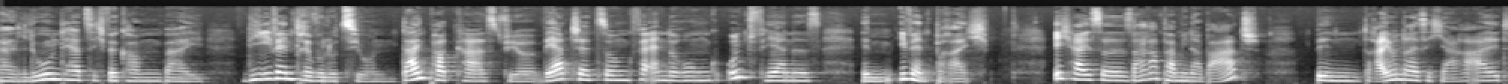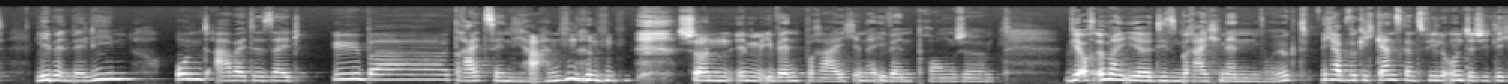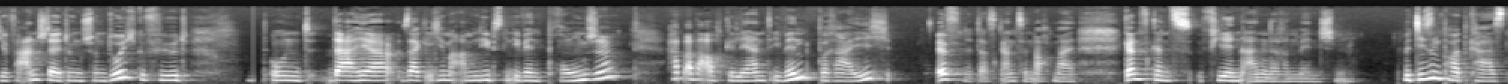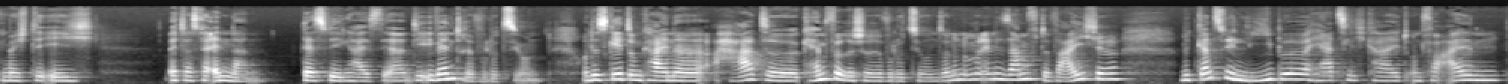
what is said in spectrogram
Hallo und herzlich willkommen bei Die Event Revolution, dein Podcast für Wertschätzung, Veränderung und Fairness im Eventbereich. Ich heiße Sarah Pamina Bartsch, bin 33 Jahre alt, lebe in Berlin und arbeite seit über 13 Jahren schon im Eventbereich, in der Eventbranche wie auch immer ihr diesen Bereich nennen mögt. Ich habe wirklich ganz, ganz viele unterschiedliche Veranstaltungen schon durchgeführt und daher sage ich immer am liebsten Eventbranche, habe aber auch gelernt, Eventbereich öffnet das Ganze nochmal ganz, ganz vielen anderen Menschen. Mit diesem Podcast möchte ich etwas verändern. Deswegen heißt er die Eventrevolution. Und es geht um keine harte, kämpferische Revolution, sondern um eine sanfte, weiche, mit ganz viel Liebe, Herzlichkeit und vor allem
